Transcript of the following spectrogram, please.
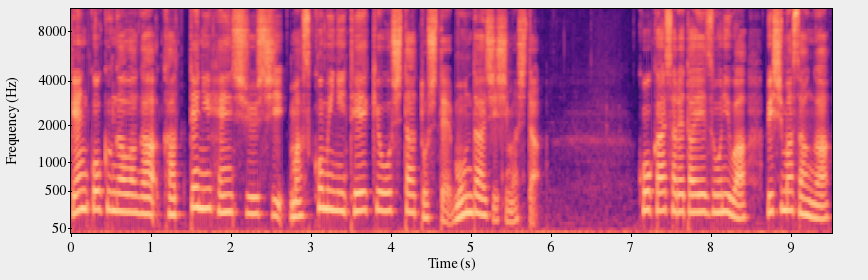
原告側が勝手に編集し、マスコミに提供したとして問題視しました。公開された映像には、ウィシュマさんが、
